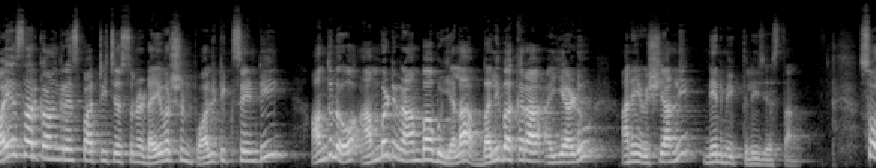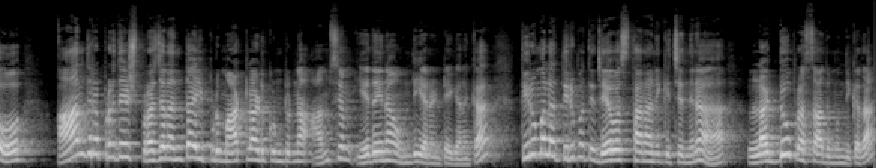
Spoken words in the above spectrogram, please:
వైఎస్ఆర్ కాంగ్రెస్ పార్టీ చేస్తున్న డైవర్షన్ పాలిటిక్స్ ఏంటి? అందులో అంబటి రాంబాబు ఎలా బలిబకరా అయ్యాడు? అనే విషయాల్ని నేను మీకు తెలియజేస్తాను. సో ఆంధ్రప్రదేశ్ ప్రజలంతా ఇప్పుడు మాట్లాడుకుంటున్న అంశం ఏదైనా ఉంది అని అంటే గనక తిరుమల తిరుపతి దేవస్థానానికి చెందిన లడ్డూ ప్రసాదం ఉంది కదా?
